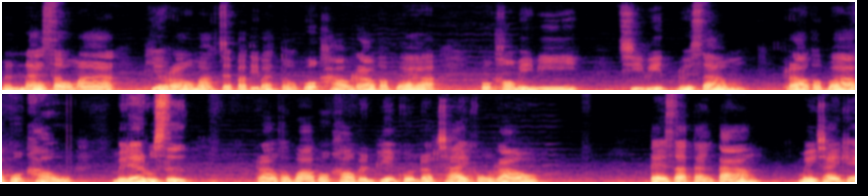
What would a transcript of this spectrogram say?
มันน่าเศร้ามากที่เรามักจะปฏิบัติต่อพวกเขาราวกับว่า พวกเขาไม่มีชีวิตด้วยซ้ำราวกับว่าพวกเขาไม่ได้รู้สึกราวกับว่าพวกเขาเป็นเพียงคนรับใช้ของเรา แต่สัตว์ต่างๆ ไม่ใช่แค่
